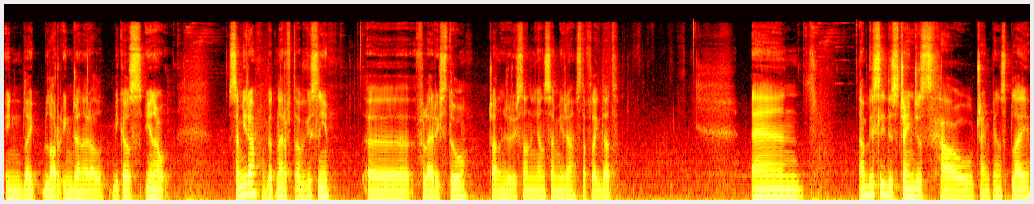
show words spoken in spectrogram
in like lore in general because you know Samira got nerfed obviously. Uh, Flaris 2 Challenger is only on Samira stuff like that. And obviously this changes how champions play.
